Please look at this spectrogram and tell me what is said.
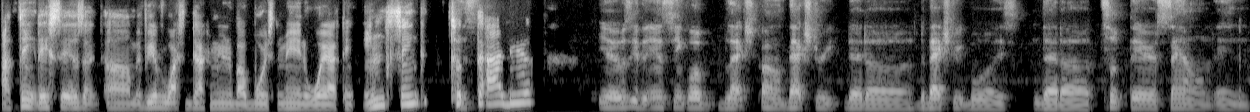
I think they said, like, um, if you ever watched the documentary about Boyz II Men, where I think NSYNC took the idea. Yeah, it was either NSYNC or Black um, Backstreet that uh the Backstreet Boys that uh took their sound and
